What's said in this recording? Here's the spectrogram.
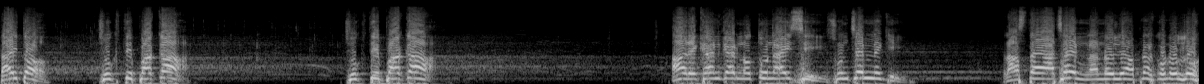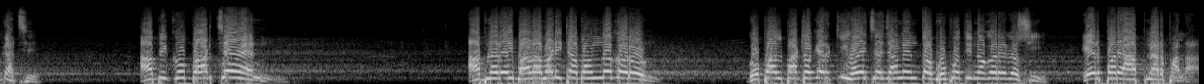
তাই তো? চুক্তি পাকা? চুক্তি পাকা? আর এখানকার নতুন আইসি, শুনছেন নাকি? রাস্তায় আছেন, না নইলে আপনার কোনো লোক আছে? আপনি খুব বাড়ছেন। আপনার এই বাড়াবাড়িটা বন্ধ করুন। গোপাল পাঠকের কি হয়েছে জানেন তো? ভূপতিনগরের রশি এরপরে আপনার পালা।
